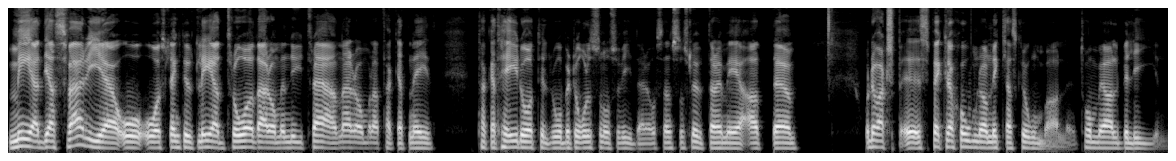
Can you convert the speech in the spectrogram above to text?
media-Sverige och, och, slängt ut ledtrådar om en ny tränare, om man har tackat nej tackat hej då till Robert Olsson och så vidare. Och Sen så slutar det med att eh, och det har varit eh, spekulationer om Niklas Kronwall, Tommy Albelin,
